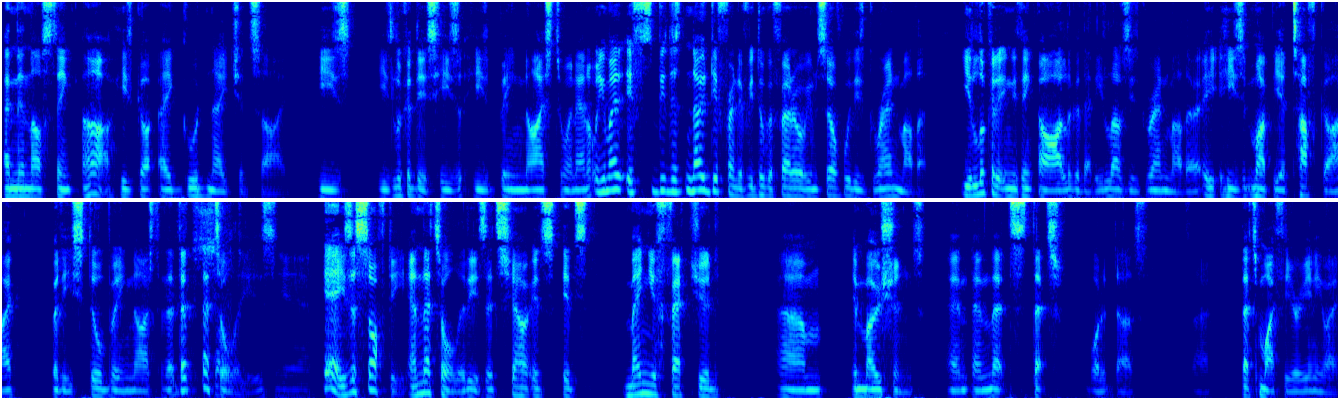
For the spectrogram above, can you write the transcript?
and then they'll think, "Oh, he's got a good-natured side. He's he's look at this. He's he's being nice to an animal." You may if it's no different if he took a photo of himself with his grandmother. You look at it and you think, "Oh, look at that. He loves his grandmother. He he's, might be a tough guy, but he's still being nice to that." that that's all it is. Yeah. Yeah, he's a softie, and that's all it is. It's show it's it's manufactured um, emotions, and and that's that's what it does. So that's my theory, anyway.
